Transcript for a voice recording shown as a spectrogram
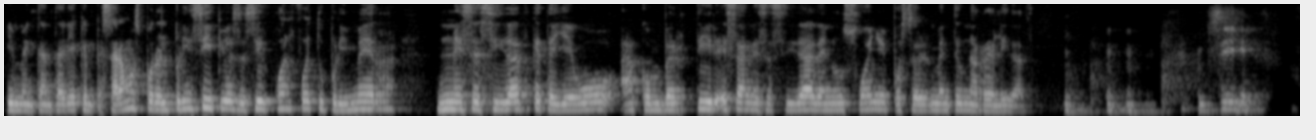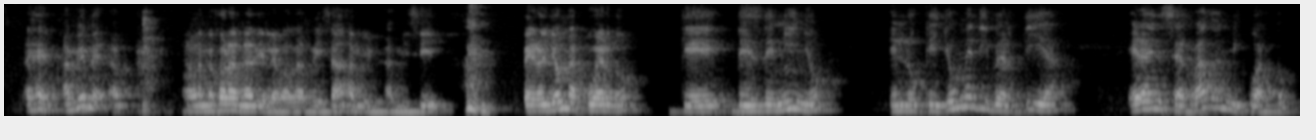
Y me encantaría que empezáramos por el principio, es decir, cuál fue tu primer necesidad que te llevó a convertir esa necesidad en un sueño y posteriormente una realidad. Sí, a mí me, a, lo mejor a nadie le va a dar risa, a mí, a mí sí, pero yo me acuerdo que desde niño, en lo que yo me divertía era encerrado en mi cuarto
